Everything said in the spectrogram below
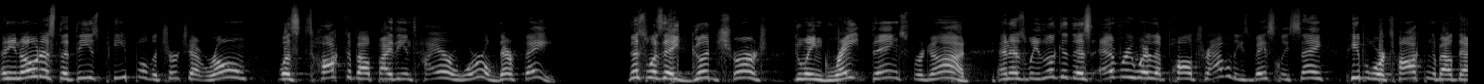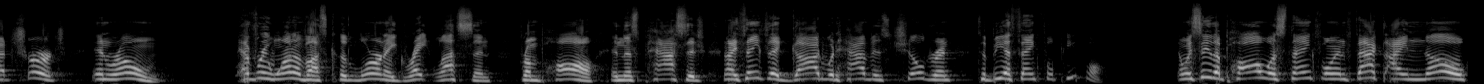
And you notice that these people, the church at Rome, was talked about by the entire world, their faith. This was a good church doing great things for God. And as we look at this, everywhere that Paul traveled, he's basically saying people were talking about that church in Rome. Every one of us could learn a great lesson from Paul in this passage. And I think that God would have his children to be a thankful people. And we see that Paul was thankful. In fact, I know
